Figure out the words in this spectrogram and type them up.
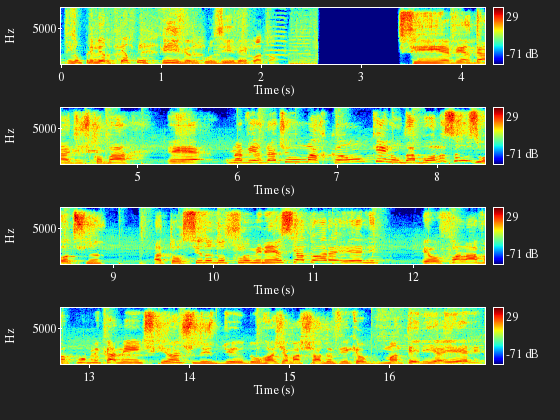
Fez um primeiro tempo incrível, inclusive, hein, Platão? Sim, é verdade, Escobar. É, na verdade, o Marcão, quem não dá bola são os outros, né? A torcida do Fluminense adora ele eu falava publicamente que antes do, do Roger Machado vir que eu manteria ele.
